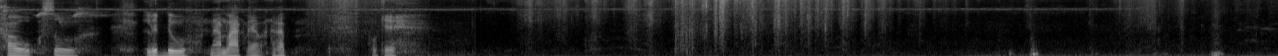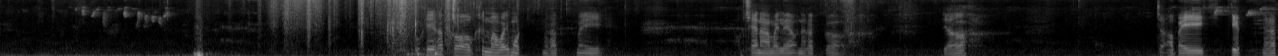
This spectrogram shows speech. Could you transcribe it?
เข้าสู่ฤดูน้ำหลากแล้วนะครับ โอเค คครับก็เอาขึ้นมาไว้หมดนะครับ ไม่ใช้น้ำไว้แล้วนะครับก็ เดี๋ยว จะเอาไปเก็บนะครับ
